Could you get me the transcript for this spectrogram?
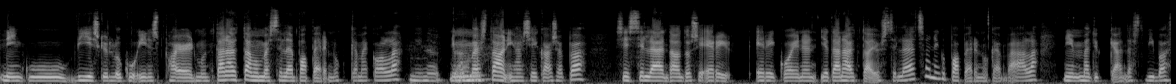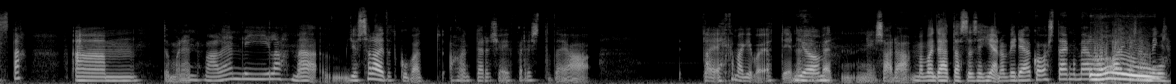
niinku 50-luku inspired, mutta tää näyttää mun mielestä silleen paperinukkemekolle. Niin näyttää. Niin mun mielestä tää on ihan sikasöpö. Siis silleen tää on tosi eri, erikoinen. Ja tää näyttää just silleen, että se on niinku paperinuken päällä. Niin mä tykkään tästä vibasta. Um, tommonen vaalean liila. Mä, jos sä laitat kuvat Hunter Schaferista tai, ja, tai ehkä mäkin voin jättää ne, niin saadaan. Mä voin tehdä tässä se hieno videokoosteen, kun meillä on aikaisemminkin.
